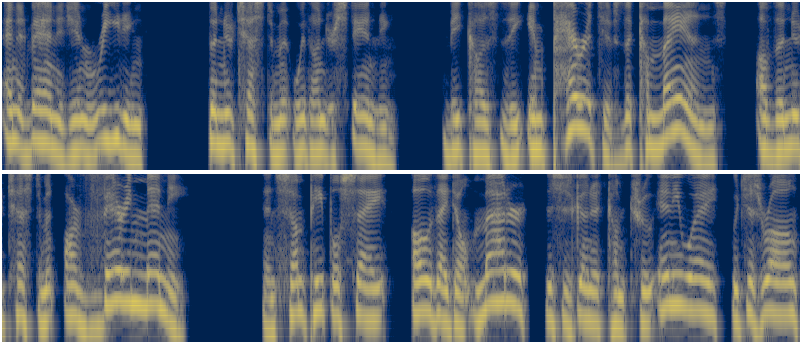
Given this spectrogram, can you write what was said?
an advantage in reading the New Testament with understanding because the imperatives, the commands of the New Testament are very many. And some people say, oh, they don't matter. This is going to come true anyway, which is wrong.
